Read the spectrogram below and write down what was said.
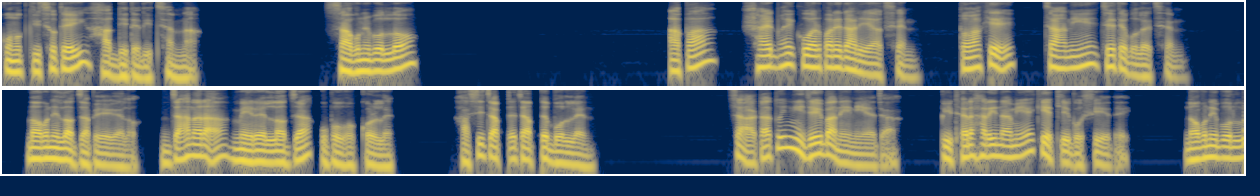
কোনো কিছুতেই হাত দিতে দিচ্ছেন না। শ্রাবণী বলল, আপা সাহেব ভাই কুয়ার পাড়ে দাঁড়িয়ে আছেন। তোমাকে চা নিয়ে যেতে বলেছেন। নবনী লজ্জা পেয়ে গেল। জাহানারা মেয়ের লজ্জা উপভোগ করলেন হাসি চাপতে চাপতে বললেন, চাটা তুই নিজেই বানিয়ে নিয়ে যা। পিঠের হাড়ি নামিয়ে কেটলি বসিয়ে দে। নবনী বলল,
